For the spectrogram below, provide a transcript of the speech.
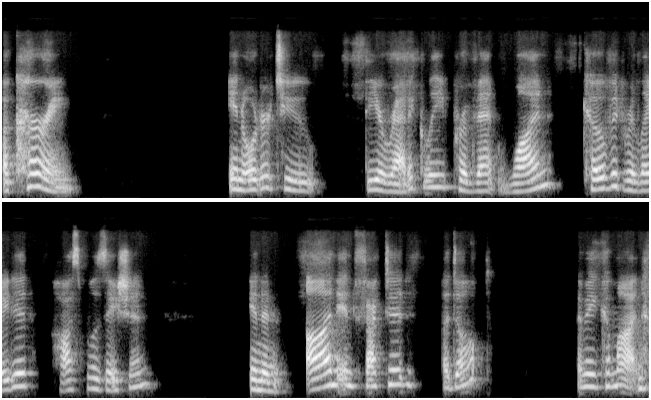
occurring in order to theoretically prevent one COVID related hospitalization in an uninfected adult? I mean, come on,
